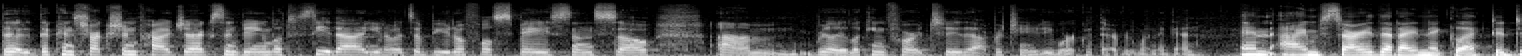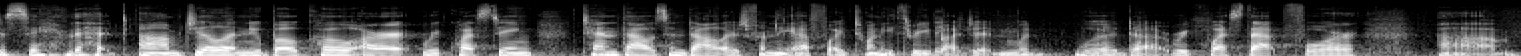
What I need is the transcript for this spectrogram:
the, the construction projects and being able to see that, you know, it's a beautiful space. And so um, really looking forward to the opportunity to work with everyone again. And I'm sorry that I neglected to say that um, Jill and NewBoCo are requesting $10,000 from the FY23 you. budget and would, would uh, request that for um,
